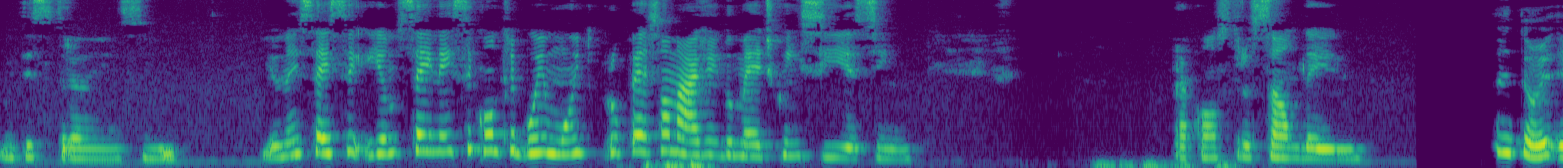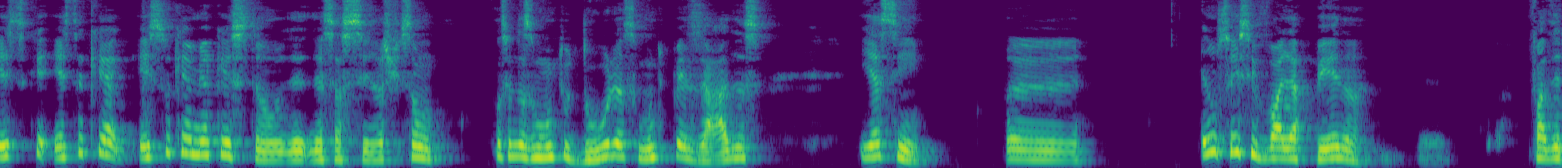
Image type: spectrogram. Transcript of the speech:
muito estranha assim. E eu nem sei se eu não sei nem se contribui muito pro personagem do médico em si, assim, pra construção dele. Então, esse, esse que é, isso que é a minha questão nessa cena. Acho que são, são cenas muito duras, muito pesadas. E assim, é, eu não sei se vale a pena fazer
